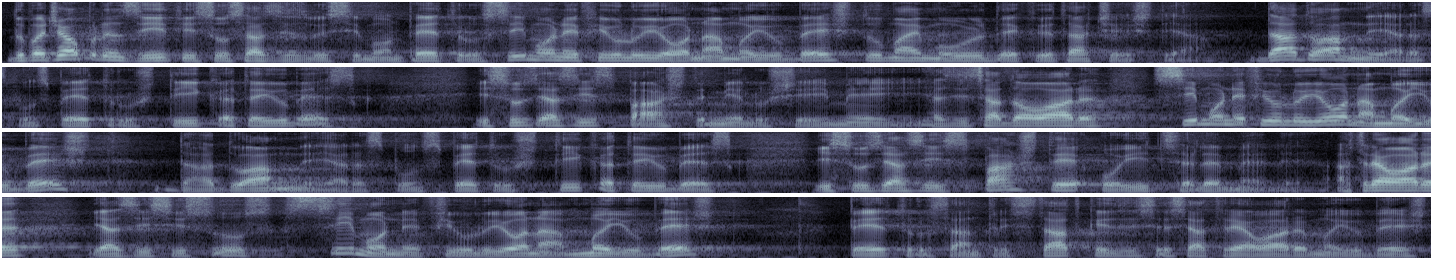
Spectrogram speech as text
După ce au prânzit, Iisus a zis lui Simon Petru, Simone, fiul lui Iona, mă iubești tu mai mult decât aceștia? Da, Doamne, i-a răspuns Petru, știi că te iubesc. Iisus i-a zis, paște mielușei mei. I-a zis a doua oară, Simone, fiul lui Iona, mă iubești? Da, Doamne, i-a răspuns Petru, știi că te iubesc. Iisus i-a zis, paște oițele mele. A treia oară i-a zis Iisus, Simone, fiul lui Iona, mă iubești? Petru s-a întristat că îi zisese a treia oară, mă iubești?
